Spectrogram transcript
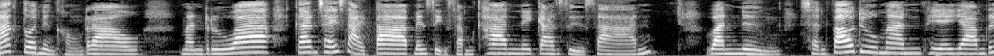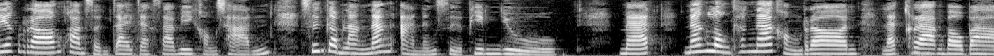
มากตัวหนึ่งของเรา มันรู้ว่าการใช้สายตาเป็นสิ่งสำคัญในการสื่อสาร วันหนึ่ง ฉันเฝ้าดูมันพยายามเรียกร้องความสนใจจากสามีของฉัน ซึ่งกำลังนั่งอ่านหนังสือพิมพ์อยู่แมทนั่งลงข้างหน้าของรอนและครางเบา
